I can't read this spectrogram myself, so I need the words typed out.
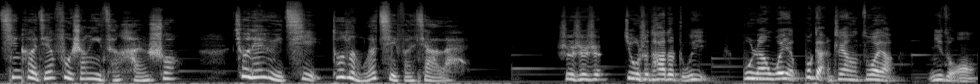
顷刻间附上一层寒霜，就连语气都冷了几分下来。是是是，就是他的主意，不然我也不敢这样做呀。倪总，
